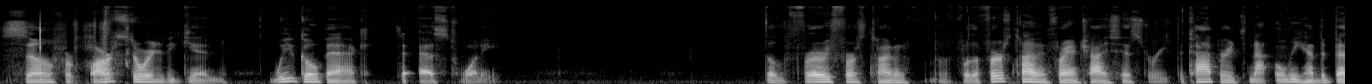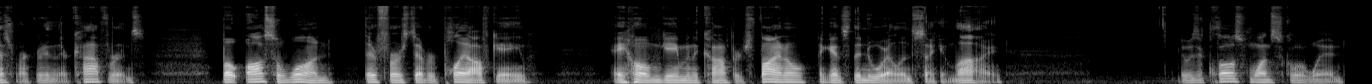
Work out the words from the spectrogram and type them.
So, for our story to begin, we go back to S20. The very first time in for the first time in franchise history, the Copperheads not only had the best record in their conference, but also won their first ever playoff game a home game in the conference final against the New Orleans second line. It was a close one score win,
